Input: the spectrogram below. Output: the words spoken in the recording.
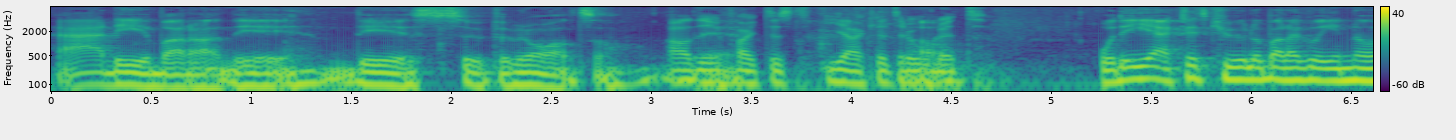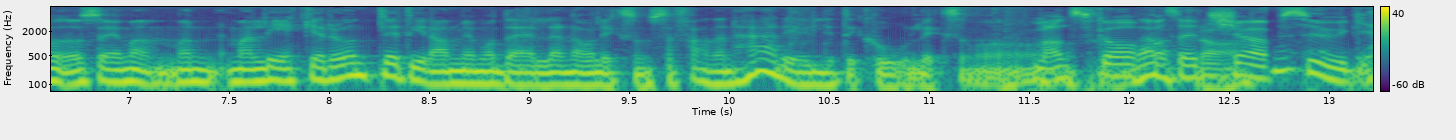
Äh, det är bara, det är, det är superbra alltså. Ja, det är faktiskt jäkligt roligt. Och det är jäkligt kul att bara gå in och, och säga, man, man, man leker runt lite grann med modellerna och liksom så fan den här är ju lite cool liksom. Och, Man skapar sig ett bra. köpsug.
